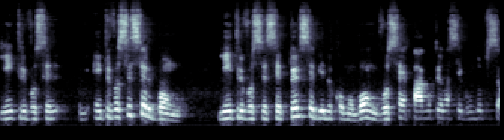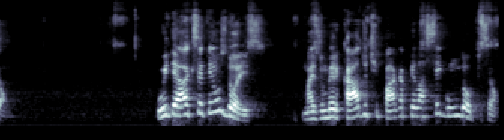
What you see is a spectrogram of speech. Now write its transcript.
e entre você entre você ser bom e entre você ser percebido como bom, você é pago pela segunda opção. O ideal é que você tenha os dois, mas o mercado te paga pela segunda opção,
